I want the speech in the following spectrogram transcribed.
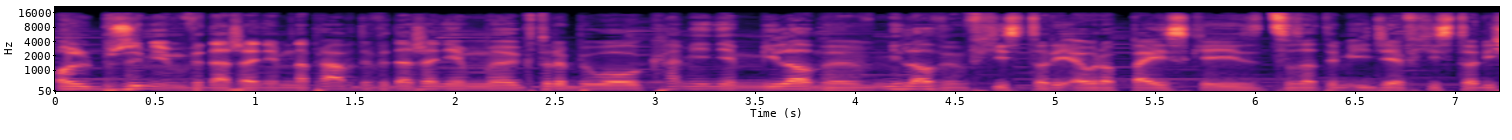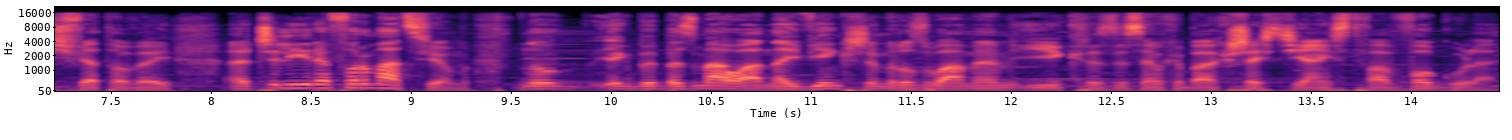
olbrzymim wydarzeniem, naprawdę wydarzeniem, e, które było kamieniem milowym, milowym w historii europejskiej, co za tym idzie w historii światowej, e, czyli reformacją. No, jakby bez mała, największym rozłamem i kryzysem chyba chrześcijaństwa w ogóle.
